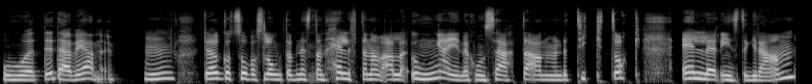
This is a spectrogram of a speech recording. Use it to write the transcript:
Och det är där vi är nu. Mm. Det har gått så pass långt att nästan hälften av alla unga i generation Z använder TikTok eller Instagram,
